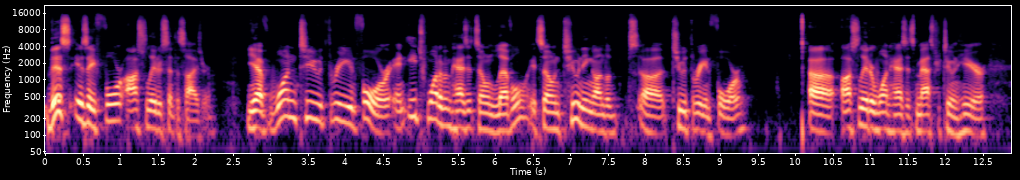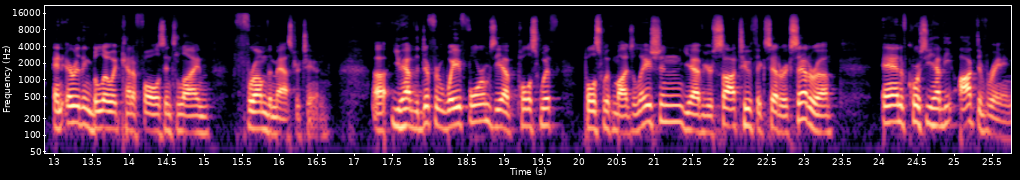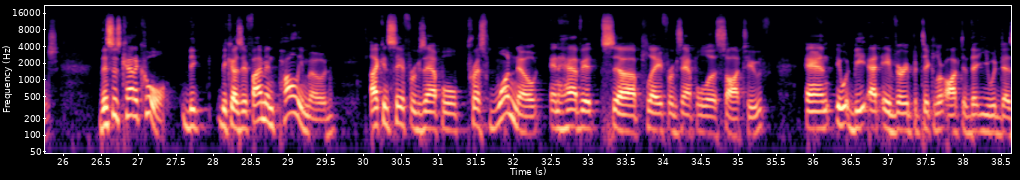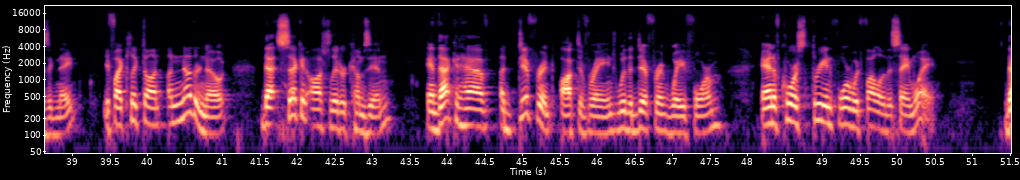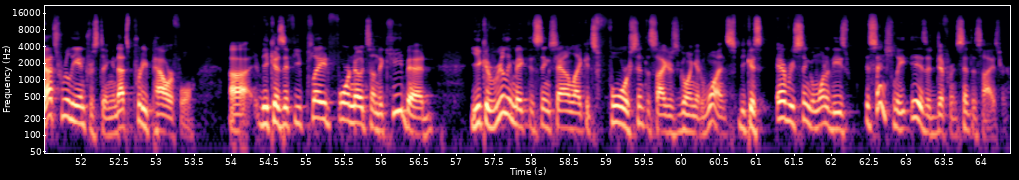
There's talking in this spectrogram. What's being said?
This is a four oscillator synthesizer. You have one, two, three, and four, and each one of them has its own level, its own tuning on the uh, two, three, and four. Uh, oscillator one has its master tune here, and everything below it kind of falls into line from the master tune. Uh, you have the different waveforms. You have pulse width, pulse width modulation, you have your sawtooth, et cetera, et cetera. And of course, you have the octave range. This is kind of cool be because if I'm in poly mode, I can say, for example, press one note and have it uh, play, for example, a sawtooth, and it would be at a very particular octave that you would designate. If I clicked on another note, that second oscillator comes in, and that could have a different octave range with a different waveform. And of course, three and four would follow the same way. That's really interesting and that's pretty powerful. Uh, because if you played four notes on the key bed, you could really make this thing sound like it's four synthesizers going at once because every single one of these essentially is a different synthesizer.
